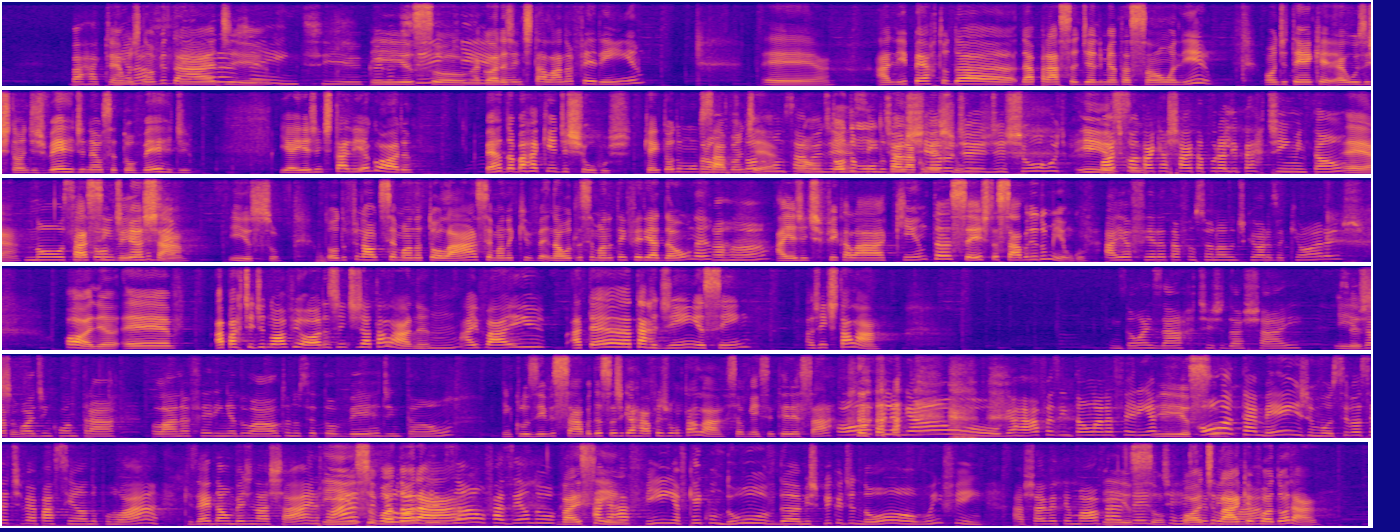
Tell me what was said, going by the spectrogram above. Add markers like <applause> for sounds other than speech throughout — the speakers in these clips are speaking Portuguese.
Barraquinha Temos novidade. feira, gente. Coisa Isso. chique. Agora a gente está lá na feirinha. é, ali perto da, da praça de alimentação ali, onde tem é, os estandes verdes, né? O setor verde. E aí a gente está ali agora. Perto da barraquinha de churros. Que aí todo mundo Pronto, sabe onde todo é. mundo sabe Pronto, onde todo é. mundo Sentiu vai lá comer cheiro churros. de, de churros. Isso. Pode contar que a Chay tá por ali pertinho, então. É. No setor Facinho de me verde. achar. Isso. Todo final de semana tô lá, semana que vem, na outra semana tem feriadão, né? Aham. Aí a gente fica lá quinta, sexta, sábado e domingo. Aí a feira tá funcionando de que horas a que horas? Olha, é, a partir de 9 horas a gente já tá lá, né? Uhum. Aí vai até a tardinha, assim, a gente tá lá. Então as artes da Chay você já pode encontrar lá na feirinha do Alto, no setor verde, então. Inclusive, sábado essas garrafas vão estar lá, se alguém se interessar. Oh, que legal! <laughs> Garrafas, então, lá na feirinha. Isso. Ou até mesmo, se você estiver passeando por lá, quiser dar um beijo na Chay, falar, ah, Isso, te vou lá adorar. televisão fazendo Vai a sim. garrafinha, fiquei com dúvida, me explica de novo, enfim. A Chay vai ter o maior prazer Isso. de te receber Pode ir lá, que eu vou adorar.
